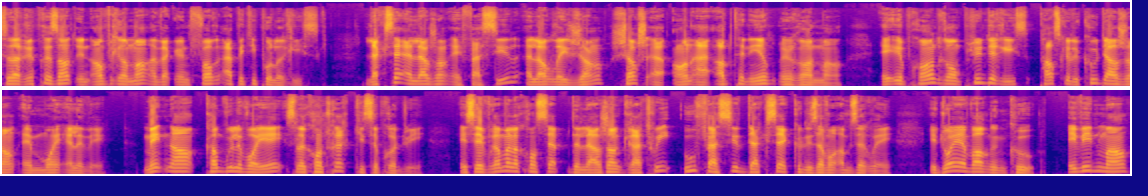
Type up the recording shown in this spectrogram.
cela représente un environnement avec un fort appétit pour le risque. L'accès à l'argent est facile, alors les gens cherchent à en obtenir un rendement, et ils prendront plus de risques parce que le coût d'argent est moins élevé. Maintenant, comme vous le voyez, c'est le contraire qui se produit. Et c'est vraiment le concept de l'argent gratuit ou facile d'accès que nous avons observé. Il doit y avoir un coût. Évidemment,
